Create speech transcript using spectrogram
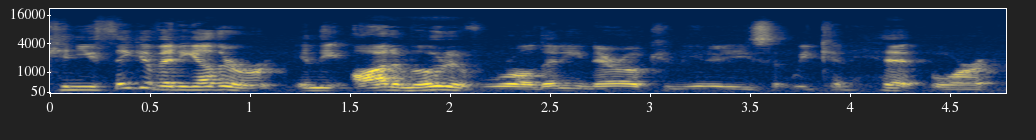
Can you think of any other in the automotive world any narrow communities that we can hit or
